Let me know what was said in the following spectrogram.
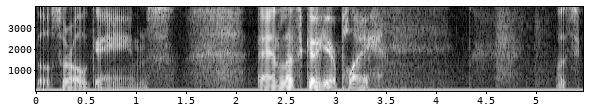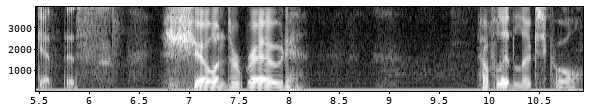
those are all games. And let's go here, play. Let's get this show on the road. Hopefully it looks cool.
